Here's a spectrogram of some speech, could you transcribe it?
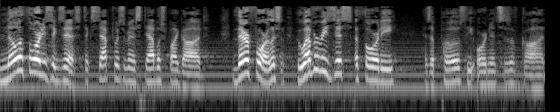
No authorities exist except what has been established by God. Therefore, listen, whoever resists authority has opposed the ordinances of God,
